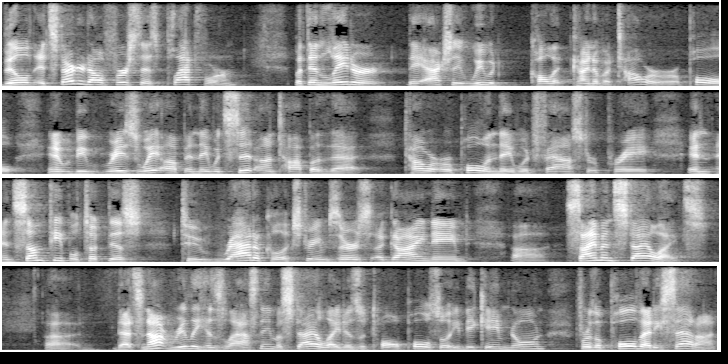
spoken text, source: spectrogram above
build. It started out first as platform, but then later they actually we would call it kind of a tower or a pole, and it would be raised way up, and they would sit on top of that tower or pole and they would fast or pray. And, and some people took this to radical extremes. There's a guy named uh, Simon Stylites. Uh, that's not really his last name. A stylite is a tall pole, so he became known for the pole that he sat on.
